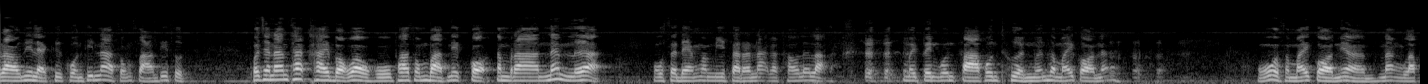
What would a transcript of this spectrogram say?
เรานี่แหละคือคนที่น่าสงสารที่สุด เพราะฉะนั้นถ้าใครบอกว่าโอ้โหพระสมบัติเนี่ยเกาะตำราแน่นเลยโอ้แสดงว่ามีสารณะกับเขาแล้วล่ะ ไม่เป็นคนป่าคนเถื่อนเหมือนสมัยก่อนนะโอ้สมัยก่อนเนี่ย นั่งหลับ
